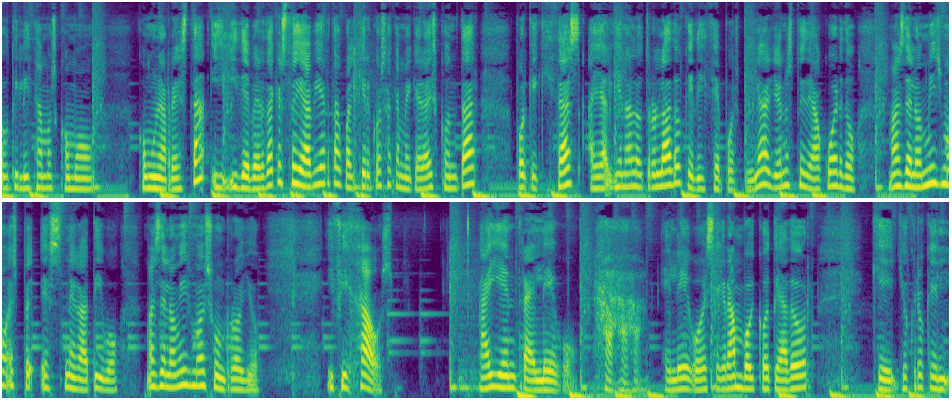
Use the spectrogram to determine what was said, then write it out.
utilizamos como, como una resta? Y, de verdad que estoy abierta a cualquier cosa que me queráis contar, porque quizás hay alguien al otro lado que dice, pues Pilar, yo no estoy de acuerdo, más de lo mismo es, es negativo, más de lo mismo es un rollo. Y fijaos, ahí entra el ego, el ego, ese gran boicoteador que yo creo que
